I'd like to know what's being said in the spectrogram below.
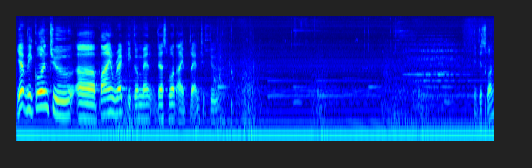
Yeah, we're going to uh, buy rec equipment. That's what I plan to do. This one.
